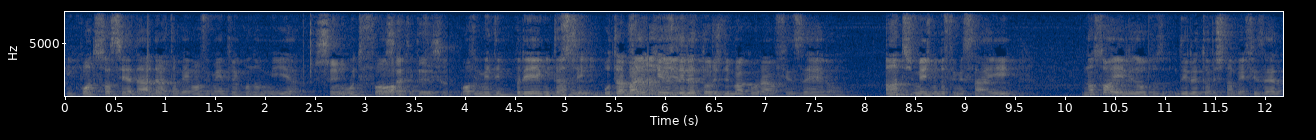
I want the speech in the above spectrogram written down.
enquanto sociedade ela também movimenta uma economia Sim, muito forte movimenta emprego. Então assim, Sim, assim o trabalho que os diretores de Bacurau fizeram antes mesmo do filme sair não só eles outros diretores também fizeram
